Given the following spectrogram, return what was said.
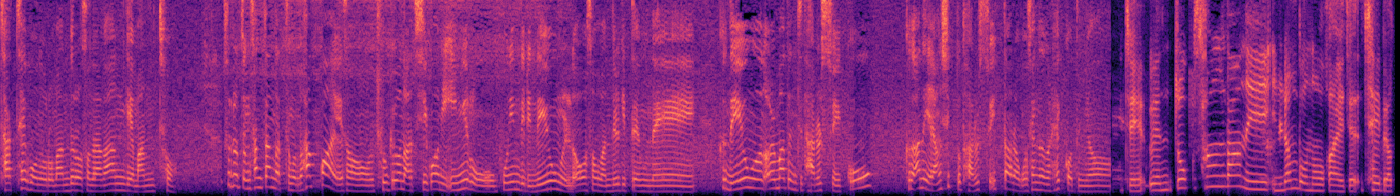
자체 번호로 만들어서 나간 게 많죠. 수료증 상장 같은 것도 학과에서 조교나 직원이 임의로 본인들이 내용을 넣어서 만들기 때문에 그 내용은 얼마든지 다를 수 있고 그 안에 양식도 다를 수 있다라고 생각을 했거든요. 이제 왼쪽 상단에 일련 번호가 이제 제 몇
